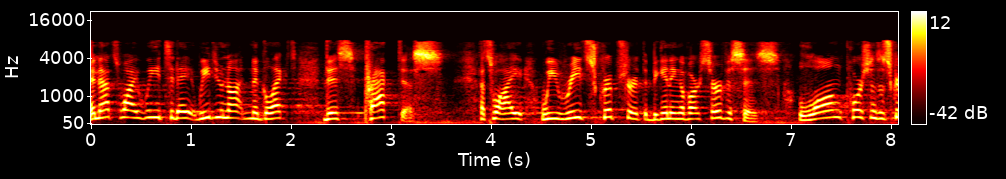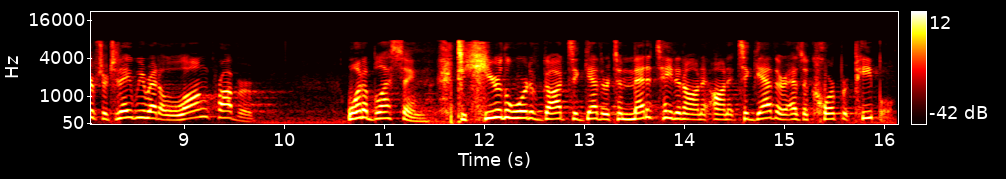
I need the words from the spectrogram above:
And that's why we today, we do not neglect this practice. That's why we read Scripture at the beginning of our services. Long portions of Scripture. Today we read a long proverb. What a blessing to hear the Word of God together, to meditate on it, on it together as a corporate people.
